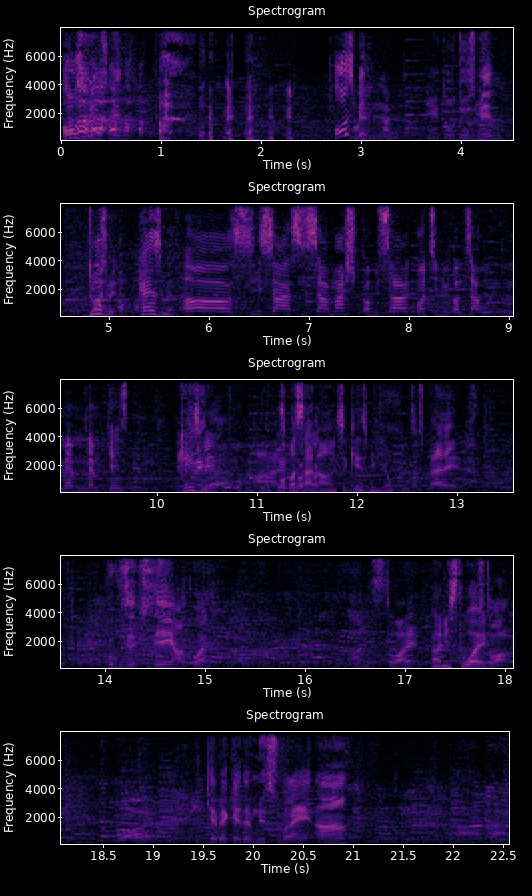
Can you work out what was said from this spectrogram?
11 000. 11 000. Bientôt 12 000. 12 000. 15 000. Ah, si, ça, si ça marche comme ça, continue comme ça, oui, même, même 15 000. 15 000. Ah, c'est pas sa langue, c'est 15 millions. que. J'espère. Vous, vous étudiez en quoi? En histoire. En histoire. Histoire. Le Québec est devenu souverain en... En, en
